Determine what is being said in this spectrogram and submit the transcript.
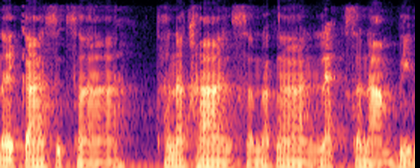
ในการศึกษา ธนาคาร สำนักงาน และสนามบิน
